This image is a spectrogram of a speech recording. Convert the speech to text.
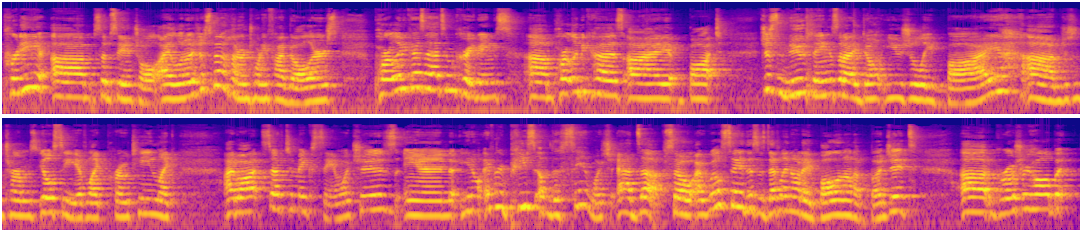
pretty um, substantial. I literally just spent $125, partly because I had some cravings, um, partly because I bought just new things that I don't usually buy, um, just in terms, you'll see, of like protein, like I bought stuff to make sandwiches and you know every piece of the sandwich adds up. So I will say this is definitely not a ballin' on a budget uh, grocery haul, but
